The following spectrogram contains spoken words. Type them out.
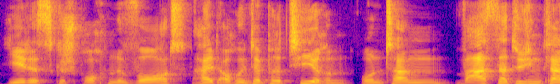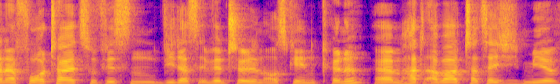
jedes gesprochene Wort halt auch interpretieren. Und dann war es natürlich ein kleiner Vorteil zu wissen, wie das eventuell dann ausgehen könne. Ähm, hat aber tatsächlich mir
